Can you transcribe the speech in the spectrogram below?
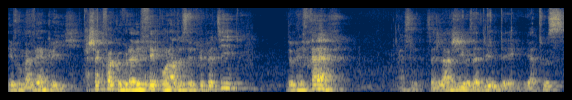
et vous m'avez accueilli. À chaque fois que vous l'avez fait pour l'un de ses plus petits, de mes frères, ah, ça élargit aux adultes et, à tous,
